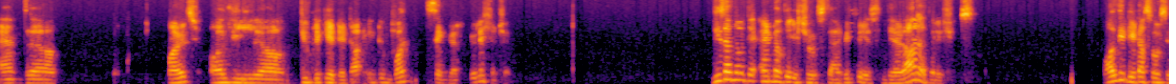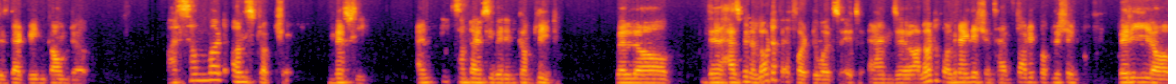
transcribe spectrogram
and uh, merge all the uh, duplicate data into one single relationship. These are not the end of the issues that we face. There are other issues. All the data sources that we encounter are somewhat unstructured, messy, and sometimes even incomplete. Well, uh, there has been a lot of effort towards it, and a lot of organizations have started publishing very uh,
